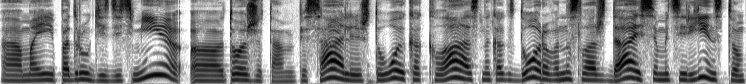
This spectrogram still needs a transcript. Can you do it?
э, мои подруги с детьми э, тоже там писали, что ой, как классно, как здорово, наслаждайся материнством,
